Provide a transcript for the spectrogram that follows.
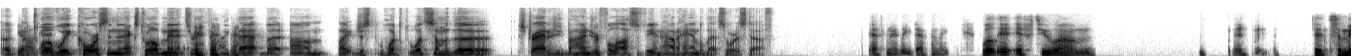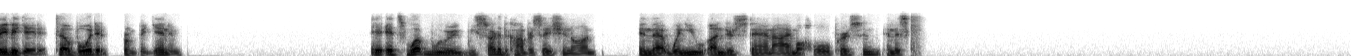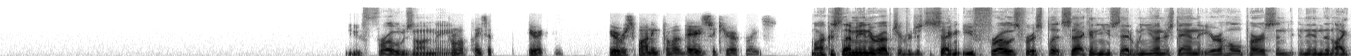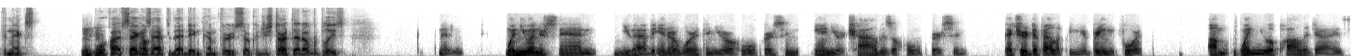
a, yeah, a 12 week course in the next 12 minutes or anything like that but um like just what what's some of the strategies behind your philosophy and how to handle that sort of stuff definitely, definitely. Well, if to um to, to mitigate it, to avoid it from beginning, it's what we we started the conversation on. In that, when you understand I'm a whole person, and this you froze on me from a place of security, you're responding from a very secure place. Marcus, let me interrupt you for just a second. You froze for a split second and you said when you understand that you're a whole person, and then the, like the next mm-hmm. four or five seconds okay. after that didn't come through. So could you start that over, please? When you understand you have inner worth and you're a whole person, and your child is a whole person that you're developing, you're bringing forth. Um, when you apologize,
